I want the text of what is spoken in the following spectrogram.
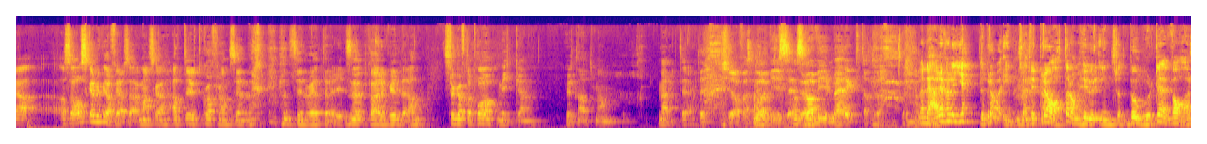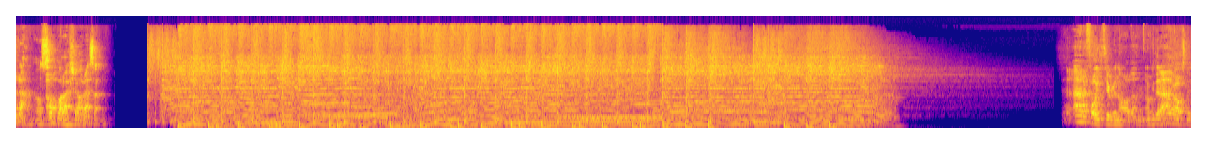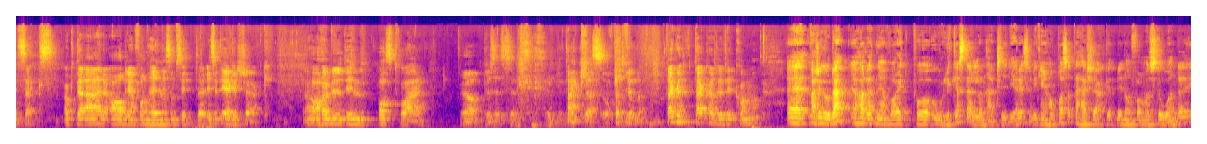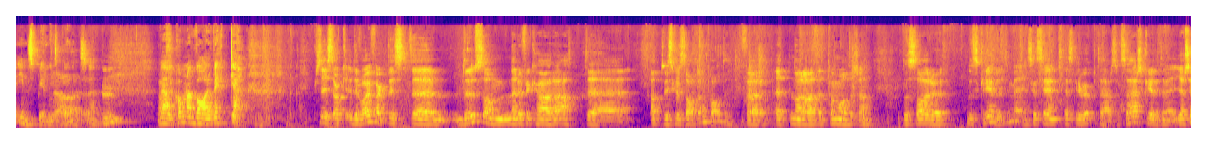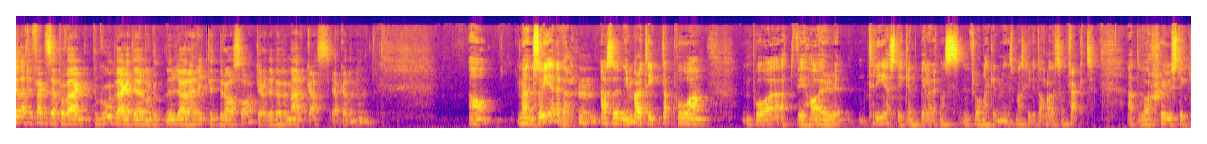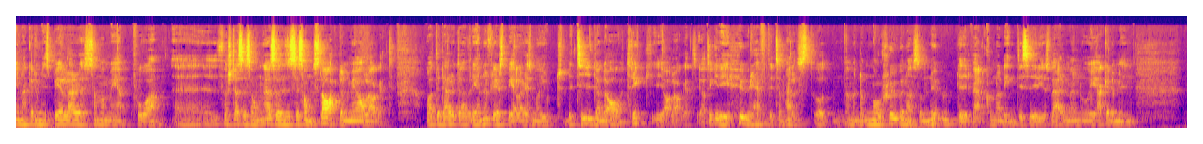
Ja, alltså Oscar brukar ofta göra så här, man ska alltid utgå från sin, sin vad heter det, sina förebilder. Han slog ofta på micken utan att man märkte det. Ja, fast nu har vi, nu har vi märkt att du Men det här är väl ett jättebra intro? Att vi pratar om hur introt borde vara och så Ja. bara köra sen. är Folktribunalen och det är avsnitt 6. Och det är Adrian von Heine som sitter i sitt eget kök. Jag har bjudit in oss två här. Ja, precis. Tack. Niklas och Jonna. Tack för, tack för att vi fick komma. Eh, varsågoda. Jag hörde att ni har varit på olika ställen här tidigare så vi kan ju hoppas att det här köket blir någon form av stående inspelningspunkt. Ja. Mm. Välkomna var vecka. Precis, och det var ju faktiskt eh, du som, när du fick höra att, eh, att vi skulle starta en podd för ett, några, ett par månader sedan. Då sa du, då skrev du till mig, jag ska se, jag skrev upp det här. Så, så här skrev du till mig. Jag känner att vi faktiskt är på, väg, på god väg att göra, något, göra riktigt bra saker och det behöver märkas i akademin. Ja, men så är det väl. Mm. Alltså ni bara titta på, på att vi har tre stycken spelare från akademin som har skrivit A-lagskontrakt. Att det var sju stycken akademispelare som var med på eh, första säsong, alltså säsongstarten med A-laget. Och att det därutöver är ännu fler spelare som har gjort betydande avtryck i A-laget. Jag tycker det är hur häftigt som helst. Och ja, men de 07 som nu blir välkomnade in till Siriusvärmen och i akademin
